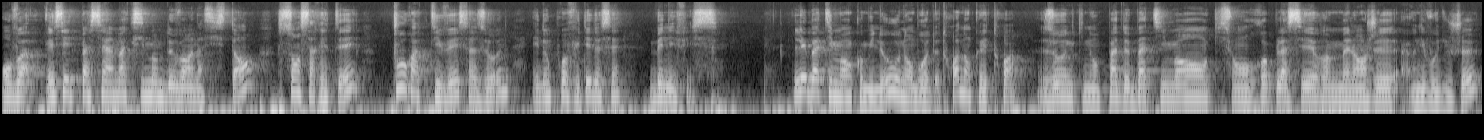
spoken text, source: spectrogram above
on va essayer de passer un maximum devant un assistant sans s'arrêter pour activer sa zone et donc profiter de ses bénéfices. Les bâtiments communaux au nombre de trois, donc les trois zones qui n'ont pas de bâtiments, qui sont replacés, remélangés au niveau du jeu,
